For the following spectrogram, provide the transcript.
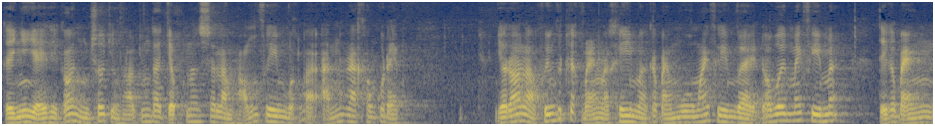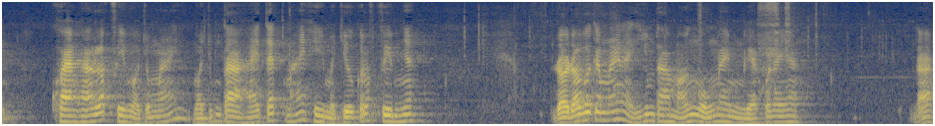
thì như vậy thì có một số trường hợp chúng ta chụp nó sẽ làm hỏng phim hoặc là ảnh ra không có đẹp. Do đó là khuyến khích các bạn là khi mà các bạn mua máy phim về đối với máy phim á thì các bạn khoan hãy lắp phim vào trong máy mà chúng ta hãy test máy khi mà chưa có lắp phim nhé. Rồi đối với cái máy này thì chúng ta mở nguồn này mình gạt qua đây ha. Đó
